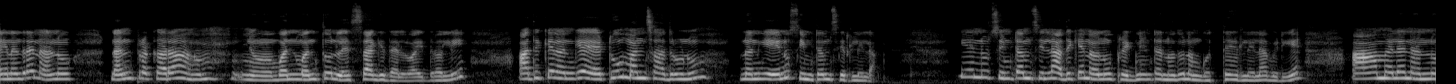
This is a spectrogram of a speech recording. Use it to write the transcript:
ಏನಂದರೆ ನಾನು ನನ್ನ ಪ್ರಕಾರ ಒನ್ ಮಂತು ಲೆಸ್ ಆಗಿದೆ ಅಲ್ವಾ ಇದರಲ್ಲಿ. ಅದಕ್ಕೆ ನನಗೆ ಟೂ ಮಂತ್ಸ್ ಆದ್ರೂ ನನಗೆ ಏನೂ ಸಿಮ್ಟಮ್ಸ್ ಇರಲಿಲ್ಲ. ಏನು ಸಿಮ್ಟಮ್ಸ್ ಇಲ್ಲ, ಅದಕ್ಕೆ ನಾನು ಪ್ರೆಗ್ನೆಂಟ್ ಅನ್ನೋದು ನಂಗೆ ಗೊತ್ತೇ ಇರಲಿಲ್ಲ ಬಿಡಿ. ಆಮೇಲೆ ನಾನು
